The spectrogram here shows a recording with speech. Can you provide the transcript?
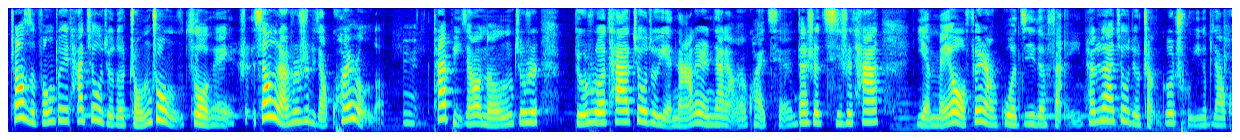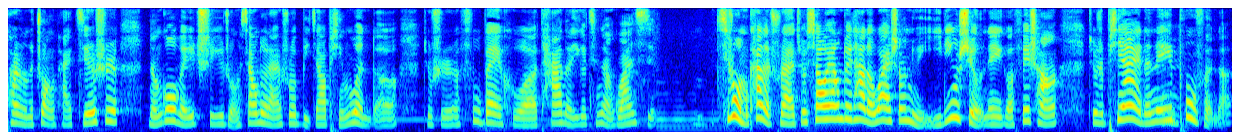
张子枫对于他舅舅的种种作为是相对来说是比较宽容的，嗯，他比较能就是。比如说，他舅舅也拿了人家两万块钱，但是其实他也没有非常过激的反应，他对他舅舅整个处于一个比较宽容的状态，其实是能够维持一种相对来说比较平稳的，就是父辈和他的一个情感关系。其实我们看得出来，就肖央对他的外甥女一定是有那个非常就是偏爱的那一部分的，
